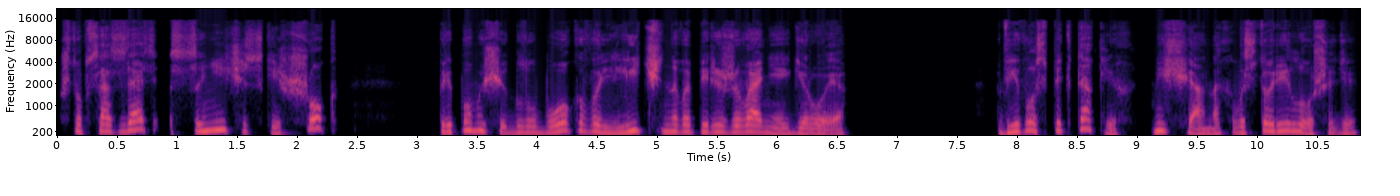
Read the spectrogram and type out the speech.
чтобы создать сценический шок при помощи глубокого личного переживания героя. В его спектаклях «Мещанах», в «Истории лошади»,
